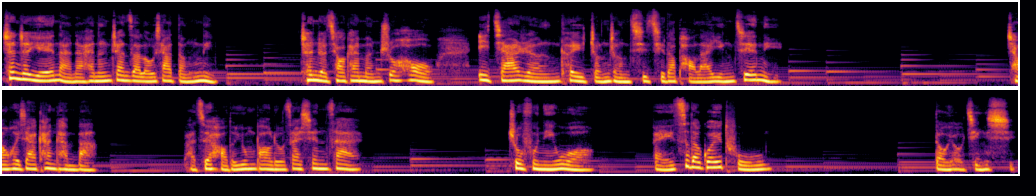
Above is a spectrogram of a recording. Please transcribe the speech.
趁着爷爷奶奶还能站在楼下等你，趁着敲开门之后，一家人可以整整齐齐的跑来迎接你。常回家看看吧，把最好的拥抱留在现在。祝福你我，每一次的归途都有惊喜。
